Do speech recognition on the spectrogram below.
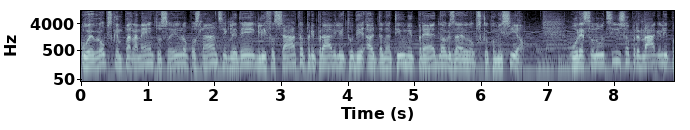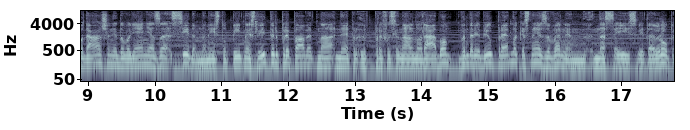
V Evropskem parlamentu so europoslanci glede glifosata pripravili tudi alternativni predlog za Evropsko komisijo. V resoluciji so predlagali podaljšanje dovoljenja za 7 na mesto 15 let ter prepoved na neprofesionalno rabo, vendar je bil predlog kasneje zavrnjen na seji Sveta Evrope.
